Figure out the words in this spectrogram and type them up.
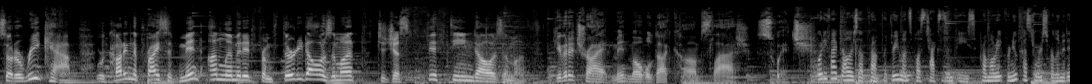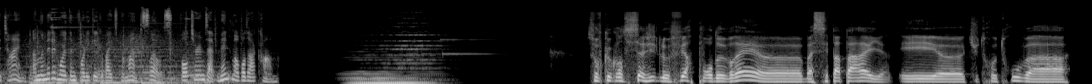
So to recap, we're cutting the price of Mint Unlimited from $30 a month to just $15 a month. Give it a try at mintmobile.com slash switch. $45 up front for three months plus taxes and fees. Promoting for new customers for limited time. Unlimited more than 40 gigabytes per month. Slows. Full terms at mintmobile.com. Sauf que quand il s'agit de le faire pour de vrai, euh, bah, c'est pas pareil. Et euh, tu te retrouves à,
